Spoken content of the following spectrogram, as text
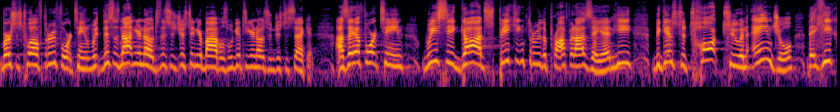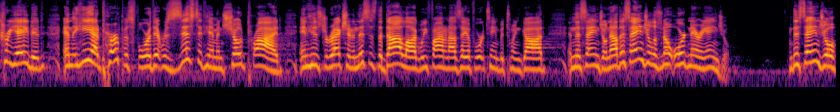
verses 12 through 14. We, this is not in your notes, this is just in your Bibles. We'll get to your notes in just a second. Isaiah 14, we see God speaking through the prophet Isaiah, and he begins to talk to an angel that he created and that he had purpose for that resisted him and showed pride in his direction. And this is the dialogue we find in Isaiah 14 between God and this angel. Now, this angel is no ordinary angel. This angel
